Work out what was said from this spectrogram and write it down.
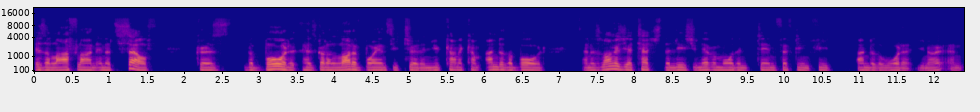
is a lifeline in itself because the board has got a lot of buoyancy to it and you kind of come under the board and as long as you attach the leash you're never more than 10 15 feet under the water you know and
